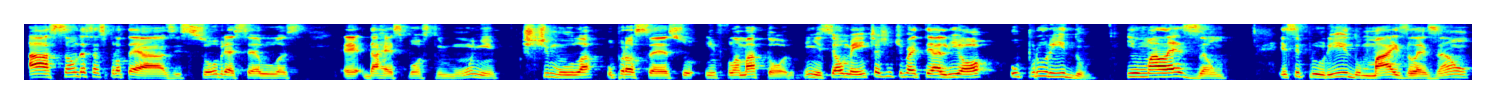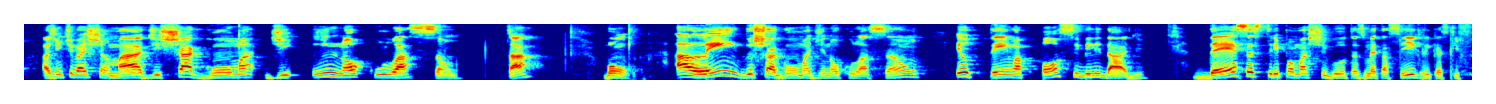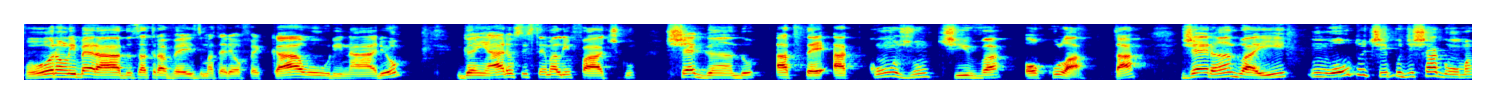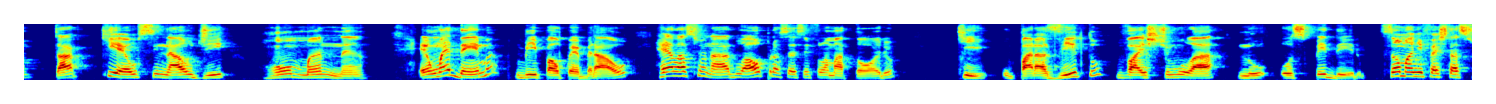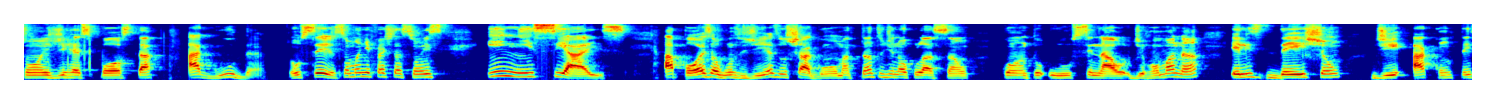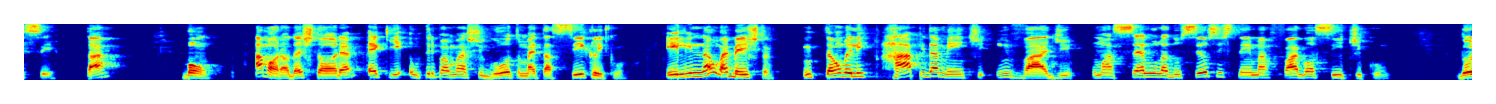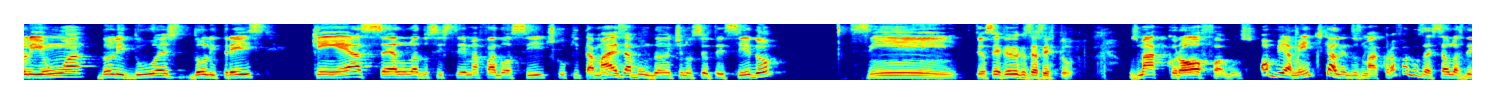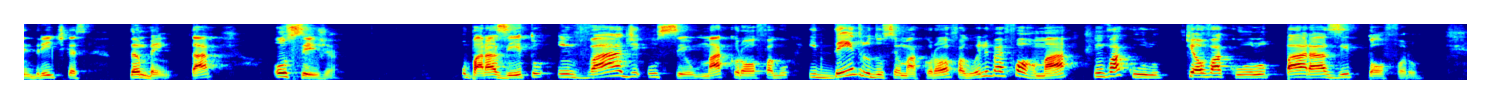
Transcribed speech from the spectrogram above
a ação dessas proteases sobre as células é, da resposta imune estimula o processo inflamatório. Inicialmente, a gente vai ter ali, ó, o prurido e uma lesão. Esse prurido mais lesão a gente vai chamar de chagoma de inoculação, tá? Bom, além do chagoma de inoculação, eu tenho a possibilidade dessas tripomastigotas metacíclicas que foram liberadas através do material fecal ou urinário ganharem o sistema linfático, chegando até a conjuntiva ocular tá? Gerando aí um outro tipo de chagoma, tá? Que é o sinal de Romanin. É um edema bipalpebral relacionado ao processo inflamatório que o parasito vai estimular no hospedeiro. São manifestações de resposta aguda, ou seja, são manifestações iniciais. Após alguns dias, o chagoma, tanto de inoculação quanto o sinal de Romanin, eles deixam de acontecer, tá? Bom, a moral da história é que o tripamastigoto metacíclico, ele não é besta. Então ele rapidamente invade uma célula do seu sistema fagocítico. Dole uma, dole duas, dole três. Quem é a célula do sistema fagocítico que está mais abundante no seu tecido? Sim, tenho certeza que você acertou. Os macrófagos. Obviamente que além dos macrófagos, as células dendríticas também, tá? Ou seja, o parasito invade o seu macrófago e dentro do seu macrófago ele vai formar um vacúolo, que é o vacúolo parasitóforo.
